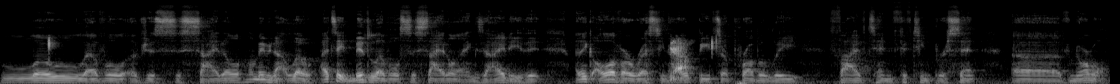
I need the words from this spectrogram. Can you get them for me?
low level of just societal, well, maybe not low, I'd say mid level societal anxiety that I think all of our resting yeah. heartbeats are probably 5, 10, 15% of normal.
